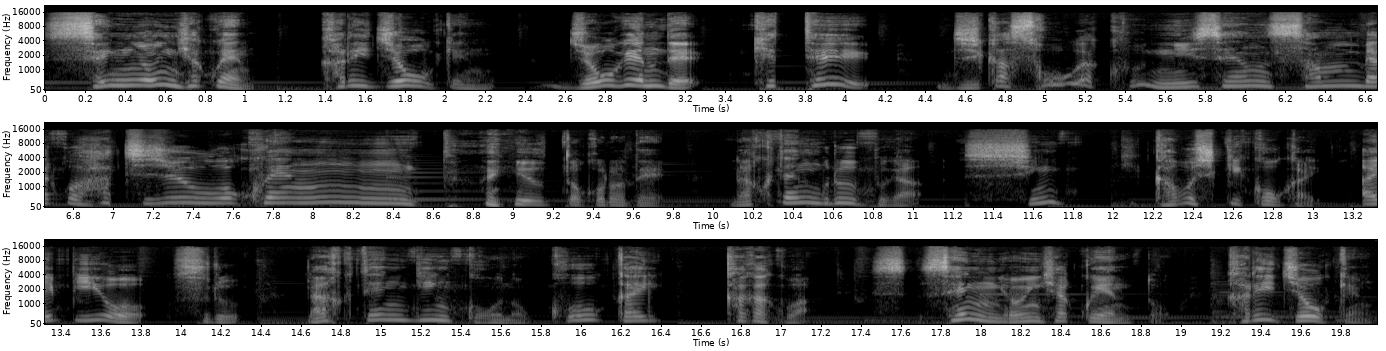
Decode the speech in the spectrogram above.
1400円、仮条件、上限で決定時価総額2380億円というところで楽天グループが新規株式公開 IPO する楽天銀行の公開価格は1400円と仮条件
